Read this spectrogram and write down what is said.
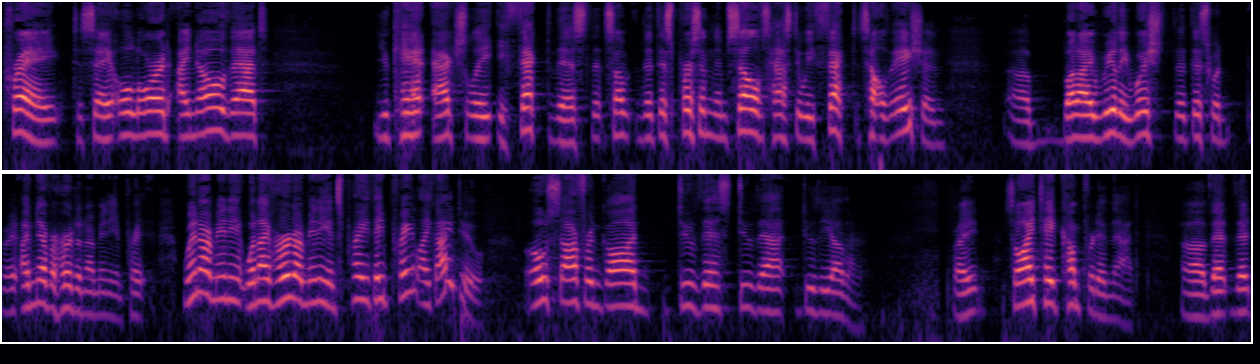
pray to say, Oh Lord, I know that you can't actually effect this, that, some, that this person themselves has to effect salvation, uh, but I really wish that this would. Right? I've never heard an Arminian pray. When, Arminian, when I've heard Arminians pray, they pray like I do. Oh, sovereign God, do this, do that, do the other. Right? So I take comfort in that uh, that, that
